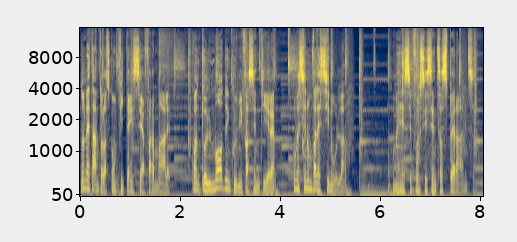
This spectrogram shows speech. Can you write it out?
Non è tanto la sconfitta in sé a far male, quanto il modo in cui mi fa sentire, come se non valessi nulla, come se fossi senza speranza.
